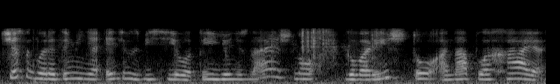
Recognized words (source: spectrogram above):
честно говоря, ты меня этим взбесила. Ты ее не знаешь, но говоришь, что она плохая.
